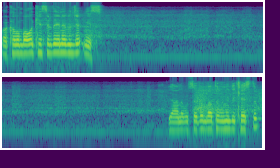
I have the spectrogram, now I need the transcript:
Bakalım Balıkesir'de yenebilecek miyiz? Yani bu sezon zaten ümidi kestim.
